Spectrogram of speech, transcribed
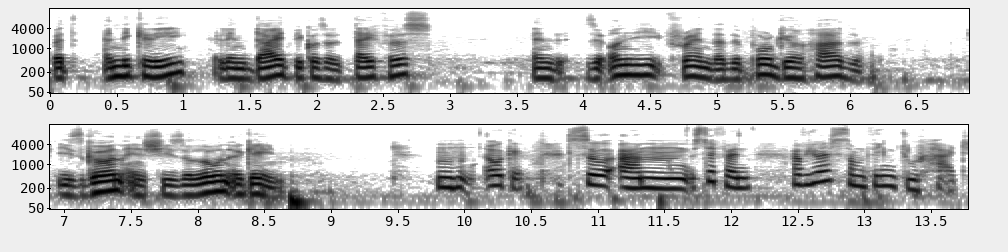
But unluckily, Ellen died because of typhus, and the only friend that the poor girl had is gone, and she's alone again. Mm-hmm. Okay, so um, Stefan, have you had something to add?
